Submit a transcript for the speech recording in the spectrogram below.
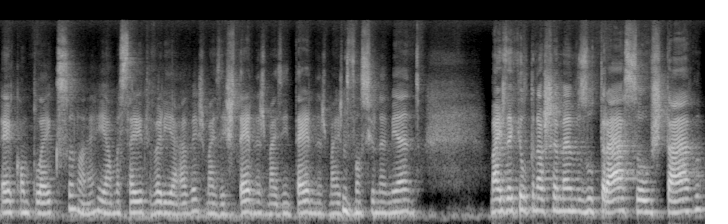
é, complexo, não é? E há uma série de variáveis, mais externas, mais internas, mais de uhum. funcionamento, mais daquilo que nós chamamos o traço ou o estado,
